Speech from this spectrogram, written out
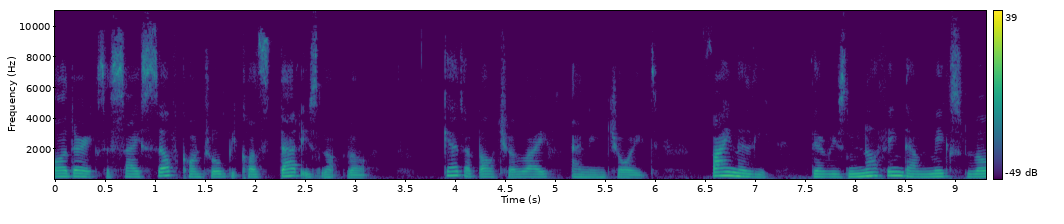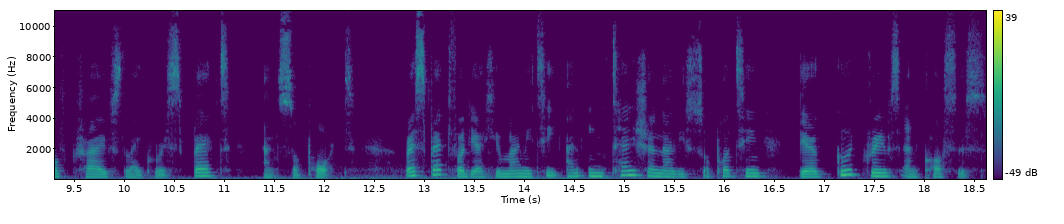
other exercise self control because that is not love. Get about your life and enjoy it. Finally, there is nothing that makes love thrives like respect and support. Respect for their humanity and intentionally supporting their good dreams and causes.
